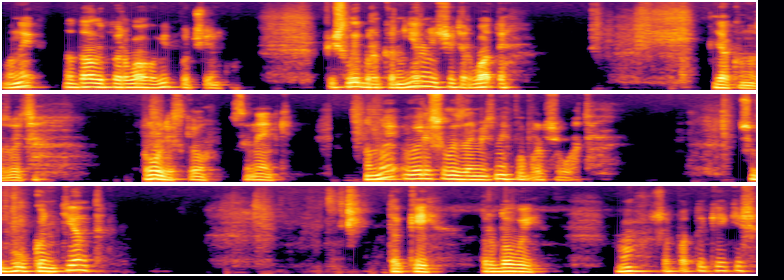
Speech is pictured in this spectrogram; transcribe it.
Вони надали перевагу відпочинку. Пішли браконьєрничать, рвати. Як воно зветься? Проліски, о, синенькі. А ми вирішили замість них попрацювати. Щоб був контент такий трудовий. О, шапатики якісь.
